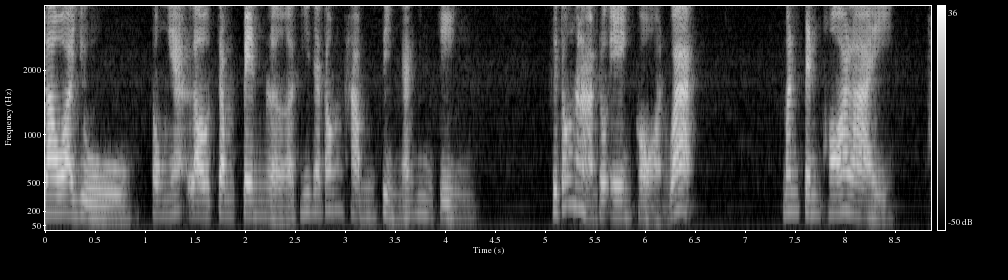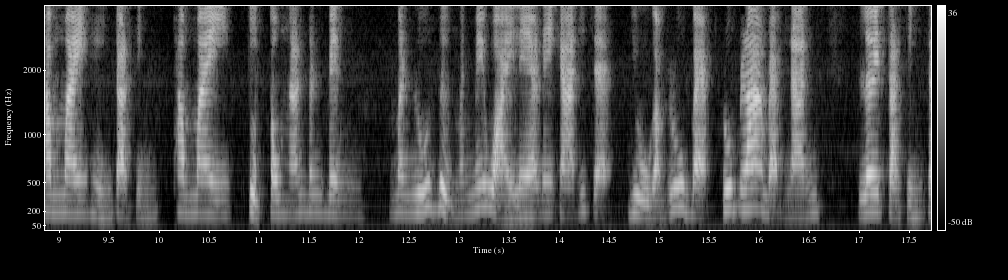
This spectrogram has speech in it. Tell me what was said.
เราอะอยู่ตรงเนี้ยเราจำเป็นเหรอที่จะต้องทำสิ่งนั้นจริง ๆ คือต้องถามตัวเองก่อนว่า มันเป็นเพราะอะไรทำไมถึงตัดสินทำไมจุดตรงนั้นมันเป็นมันรู้สึกมันไม่ไหวแล้วในการที่จะอยู่กับรูปแบบรูปร่างแบบนั้น เลยตัดสินใจ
